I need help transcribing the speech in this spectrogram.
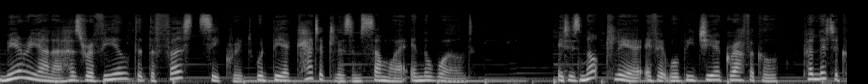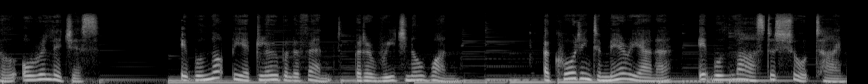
Mirjana has revealed that the first secret would be a cataclysm somewhere in the world. It is not clear if it will be geographical, political, or religious. It will not be a global event, but a regional one. According to Mirjana, it will last a short time.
